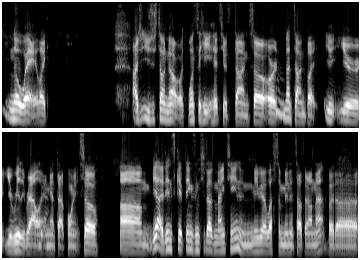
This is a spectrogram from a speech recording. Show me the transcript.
No way. Like, I, you just don't know. Like once the heat hits you, it's done. So, or Hmm. not done, but you, you're you're really rallying at that point. So, um, yeah, I didn't skip things in 2019, and maybe I left some minutes out there on that, but uh,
